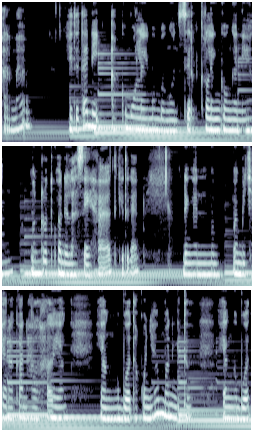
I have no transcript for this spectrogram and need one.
karena itu tadi aku mulai membangun circle lingkungan yang menurutku adalah sehat gitu kan dengan membicarakan hal-hal yang yang ngebuat aku nyaman gitu. Yang ngebuat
